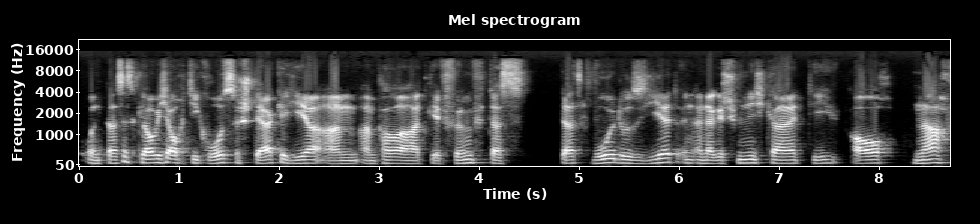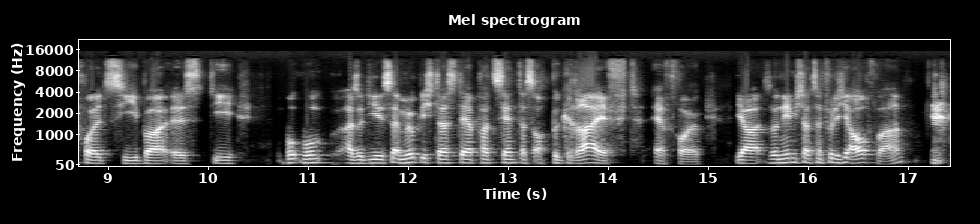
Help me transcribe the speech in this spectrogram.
Und das ist, glaube ich, auch die große Stärke hier am, am PowerHard G5, dass das wohl dosiert in einer Geschwindigkeit, die auch nachvollziehbar ist, die, wo, wo, also die es ermöglicht, dass der Patient das auch begreift, erfolgt. Ja, so nehme ich das natürlich auch wahr.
